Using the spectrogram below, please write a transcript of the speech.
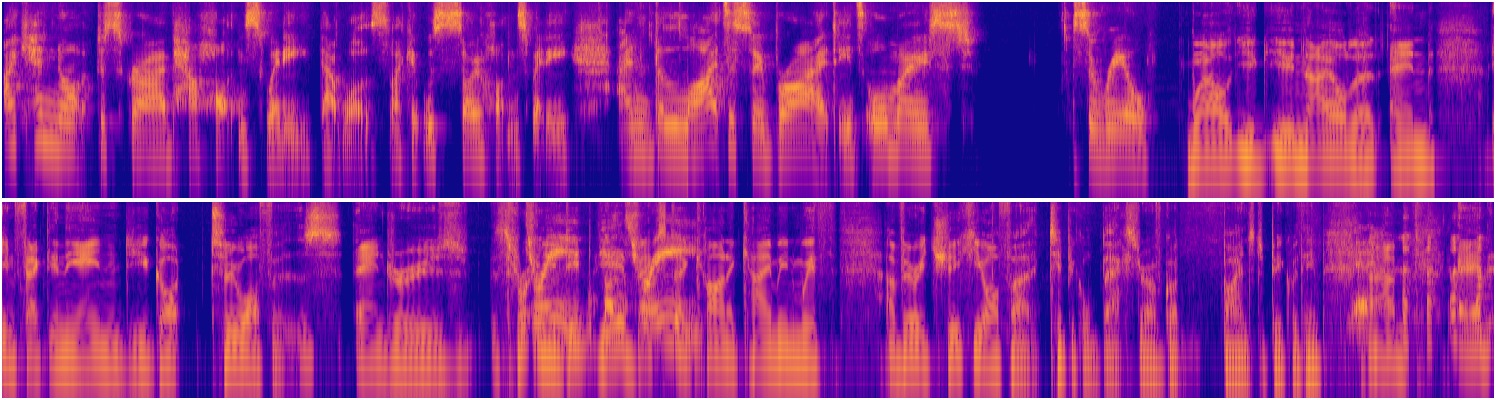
I cannot describe how hot and sweaty that was. Like it was so hot and sweaty. And the lights are so bright, it's almost surreal. Well, you, you nailed it. And in fact, in the end, you got two offers. Andrews th- three. You did, yeah. Baxter kind of came in with a very cheeky offer. Typical Baxter. I've got bones to pick with him. Yeah. Um, and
